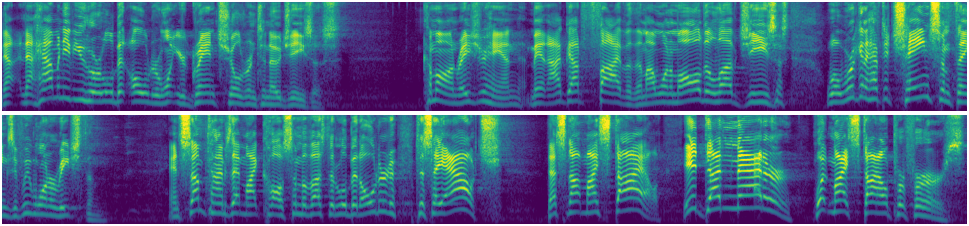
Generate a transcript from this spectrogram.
Now, now, how many of you who are a little bit older want your grandchildren to know Jesus? Come on, raise your hand. Man, I've got five of them. I want them all to love Jesus. Well, we're going to have to change some things if we want to reach them. And sometimes that might cause some of us that are a little bit older to, to say, ouch, that's not my style. It doesn't matter what my style prefers.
